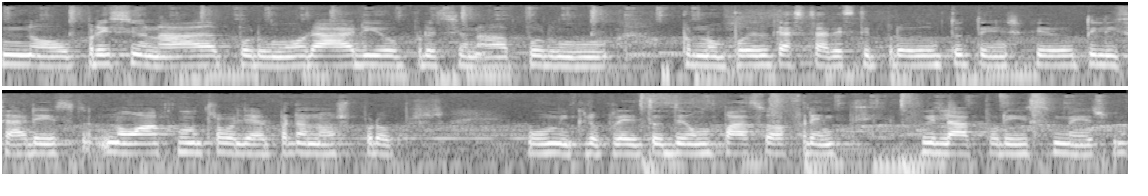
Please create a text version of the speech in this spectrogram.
não pressionada por um horário, pressionada por, um, por não poder gastar este produto, tens que utilizar isso. Não há como trabalhar para nós próprios o microcrédito deu um passo à frente. Fui lá por isso mesmo,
